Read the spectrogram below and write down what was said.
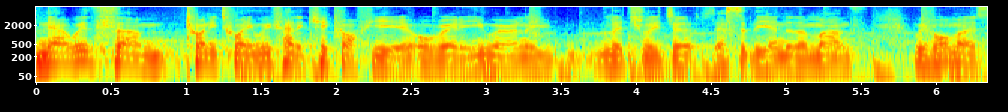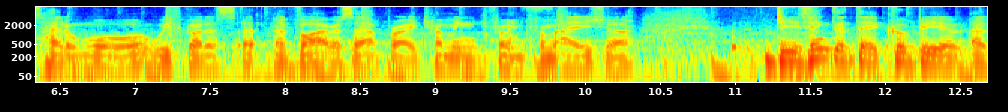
Now with um, 2020, we've had a kick-off year already. We're only literally just, just, at the end of the month. We've almost had a war. We've got a, a virus outbreak coming from, from Asia. Do you think that there could be a, a,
